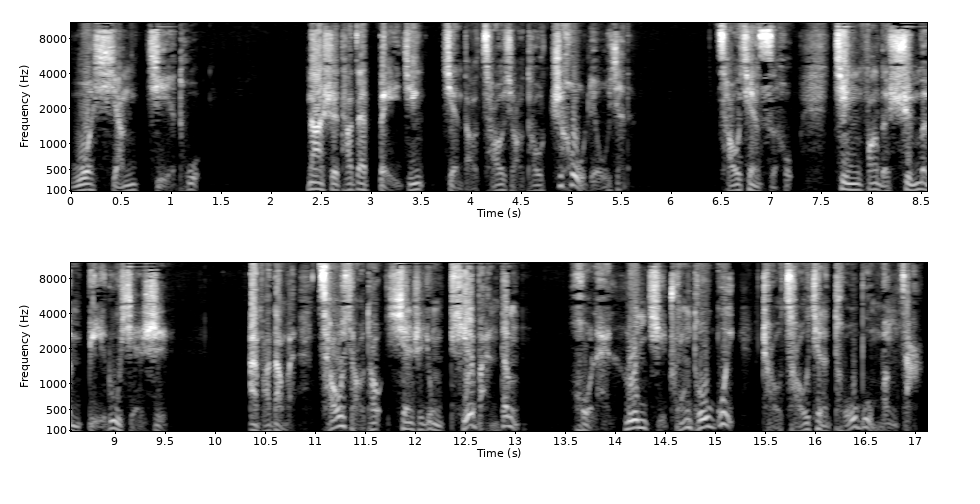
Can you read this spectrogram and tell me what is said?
我想解脱。”那是他在北京见到曹小涛之后留下的。曹倩死后，警方的询问笔录显示，案发当晚，曹小涛先是用铁板凳，后来抡起床头柜朝曹倩的头部猛砸。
